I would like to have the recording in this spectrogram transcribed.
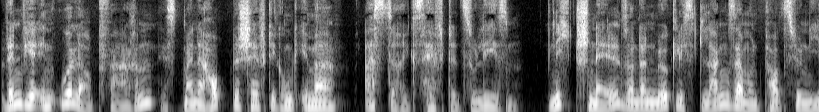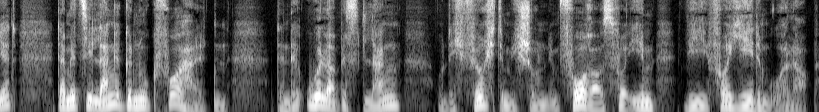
Wenn wir in Urlaub fahren, ist meine Hauptbeschäftigung immer, Asterix-Hefte zu lesen. Nicht schnell, sondern möglichst langsam und portioniert, damit sie lange genug vorhalten. Denn der Urlaub ist lang und ich fürchte mich schon im Voraus vor ihm wie vor jedem Urlaub.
